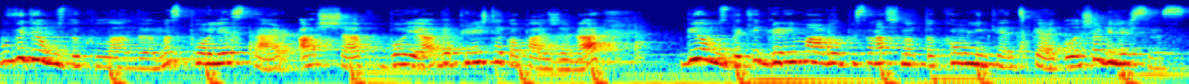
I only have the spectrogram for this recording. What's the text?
Bu videomuzda kullandığımız polyester, ahşap, boya ve pirinç dekopajlara biyomuzdaki grimaviopusanato.com linkine tıklayarak ulaşabilirsiniz.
